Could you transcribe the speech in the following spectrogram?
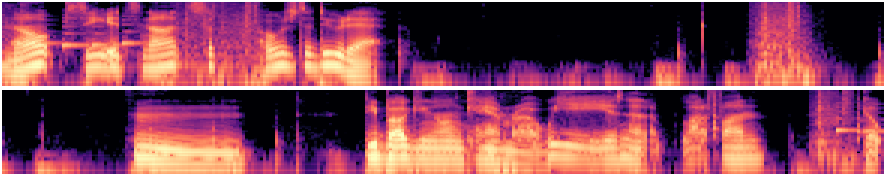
Nope, see, it's not supposed to do that. Hmm. Debugging on camera. Wee, isn't that a lot of fun? Go.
